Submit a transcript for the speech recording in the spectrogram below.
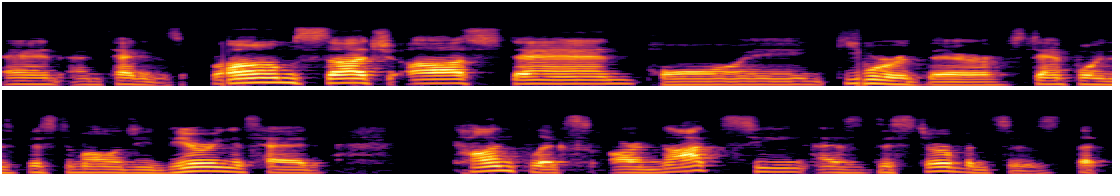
and antagonism. From such a standpoint, keyword there, standpoint is epistemology veering its head, conflicts are not seen as disturbances that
